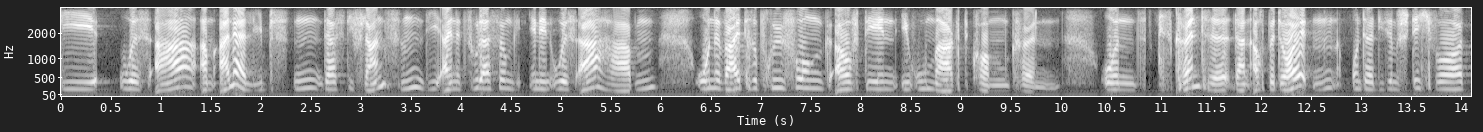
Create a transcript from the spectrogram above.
die USA am allerliebsten, dass die Pflanzen, die eine Zulassung in den USA haben, ohne weitere Prüfung auf den EU-Markt kommen können. Und es könnte dann auch bedeuten, unter diesem Stichwort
